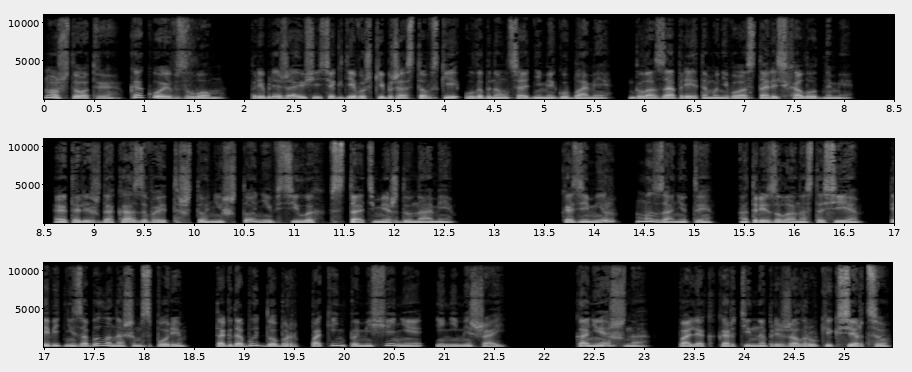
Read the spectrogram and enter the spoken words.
«Ну что ты, какой взлом?» Приближающийся к девушке Бжастовский улыбнулся одними губами. Глаза при этом у него остались холодными. Это лишь доказывает, что ничто не в силах встать между нами. «Казимир, мы заняты», — отрезала Анастасия. «Ты ведь не забыла о нашем споре? Тогда будь добр, покинь помещение и не мешай». «Конечно», — поляк картинно прижал руки к сердцу.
